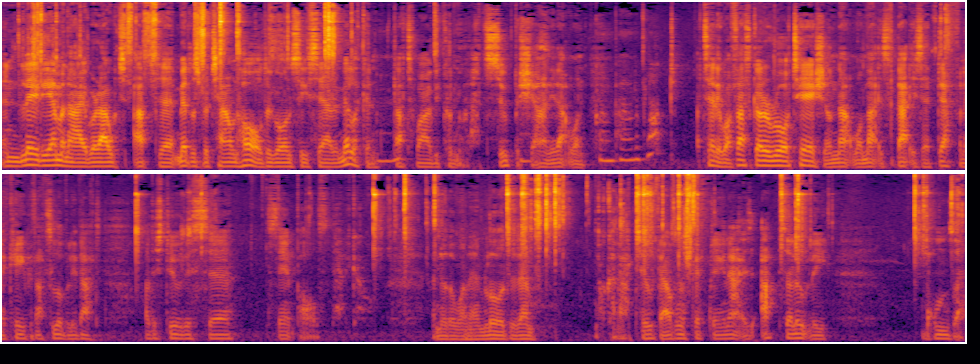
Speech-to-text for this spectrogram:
And Lady M and I were out at uh, Middlesbrough Town Hall to go and see Sarah Millican. Mm. That's why we couldn't. That's super shiny, that one. Gunpowder plot. I tell you what, if that's got a rotation on that one, that is that is a definite keeper. That's lovely, that. I'll just do this uh, St. Paul's. There we go. Another one of them, loads of them. Look at that, 2015. That is absolutely bonza.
